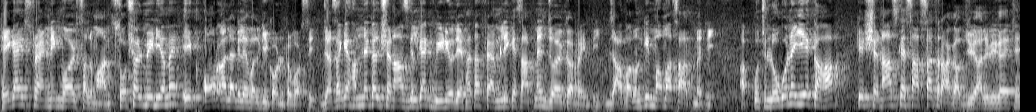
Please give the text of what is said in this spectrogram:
Hey guys trending world Salman. Social media में एक और अलग लेवल की कंट्रोवर्सी जैसा कि हमने कल शनाज गिल का एक वीडियो देखा था फैमिली के साथ में एंजॉय कर रही थी, जहाँ पर उनकी मामा साथ में थी। अब कुछ लोगों ने ये कहा कि शनाज के साथ साथ राघव जुयाल भी गए थे।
